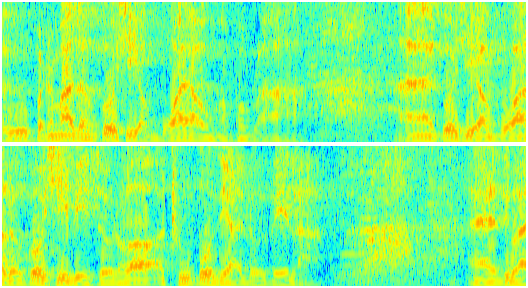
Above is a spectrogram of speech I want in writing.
ဘူးပထမဆုံးကိုယ်ရှိအောင်ပွားရအောင်မှာမဟုတ်လားအဲကိုယ်ရှိအောင်ပွားလို့ကိုယ်ရှိပြီဆိုတော့အထူးပို့เสียလို့သေးလားအဲသူဟာ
